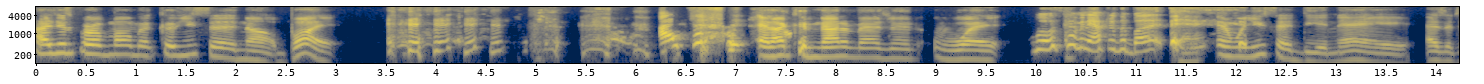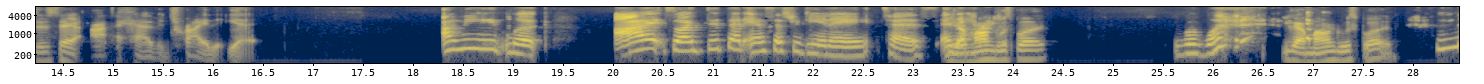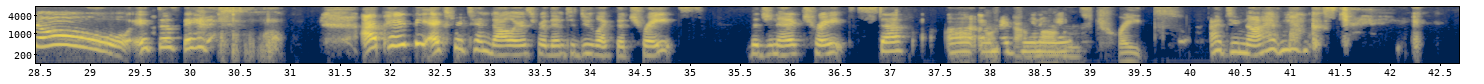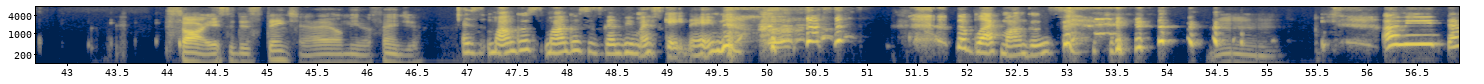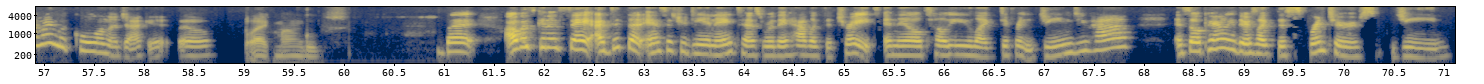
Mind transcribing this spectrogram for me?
I just for a moment because you said no, but I and I could not imagine what. what was coming after the butt? And when you said DNA, as if to say I haven't tried it yet. I mean, look, I so I did that ancestry DNA test, and you got mongoose blood. Well, what? You got mongoose blood. No, it does. They. I paid the extra ten dollars for them to do like the traits, the genetic trait stuff uh, Oh, on my DNA. traits. I do not have mongoose traits. Sorry, it's a distinction. I don't mean to offend you. Is mongoose? Mongoose is gonna be my skate name the black mongoose. Mm, I mean, that might look cool on a jacket, though. black mongoose. But I was gonna say I did that ancestry DNA test where they have like the traits and they'll tell you like different genes you have. And so apparently there's like this sprinters gene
